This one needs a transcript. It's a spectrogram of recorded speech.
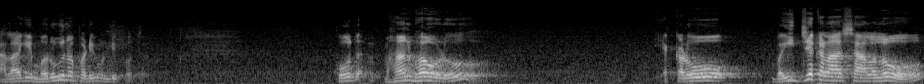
అలాగే మరుగున పడి ఉండిపోతుంది కోద మహానుభావుడు ఎక్కడో వైద్య కళాశాలలో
